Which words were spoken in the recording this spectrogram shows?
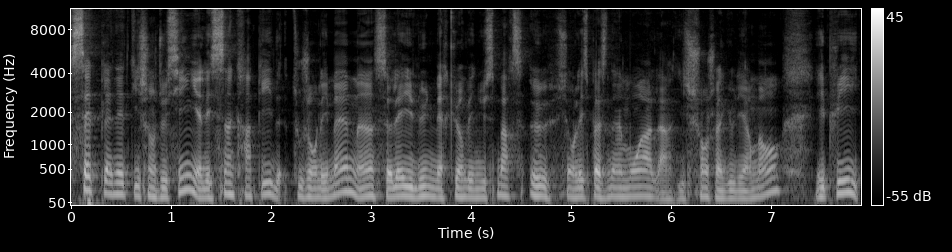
sept planètes qui changent de signe, il y a les cinq rapides, toujours les mêmes, hein. Soleil, Lune, Mercure, Vénus, Mars, eux, sur l'espace d'un mois, là, ils changent régulièrement. Et puis,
